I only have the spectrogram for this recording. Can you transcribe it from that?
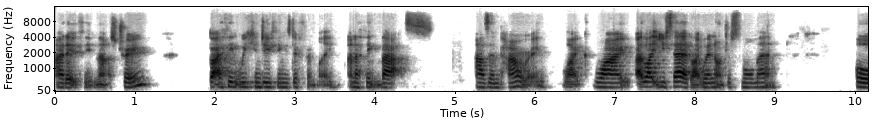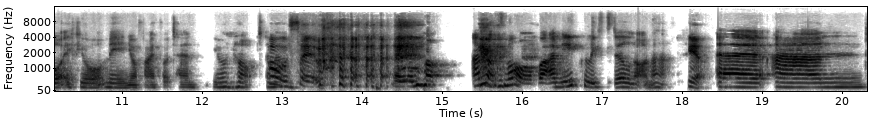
I don't think that's true, but I think we can do things differently, and I think that's as empowering. Like why, like you said, like we're not just small men. Or if you're me and you're five foot ten, you're not. oh, same. not, I'm not small, but I'm equally still not a man. Yeah. Uh, and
